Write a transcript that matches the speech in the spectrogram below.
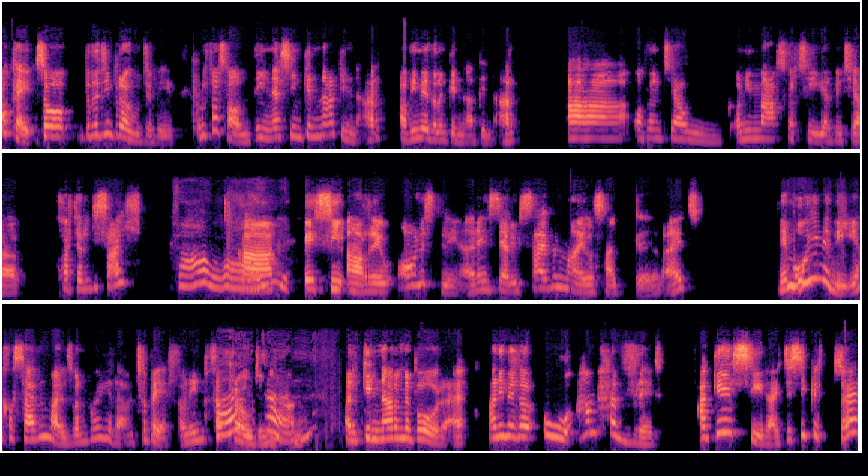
OK, so bydde ti'n brawd o fi. Rwythnos hon, dines i'n gynnar-gynnar, a fi'n meddwl yn gynnar-gynnar, a oedd yn tua, o'n i mas o'r tŷ erbyn tua chwarter wedi saith, Wow. A es i ar ryw, honestly, es i ar ryw 7 mile cycle, right? Neu mwy na ni, achos 7 miles fan fwy iddo. Ta beth, o'n i'n so proud yn hwn. Yn gynnar yn y bore, a o'n i'n meddwl, o, am hyfryd. A ges i, right, ges i gytre,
